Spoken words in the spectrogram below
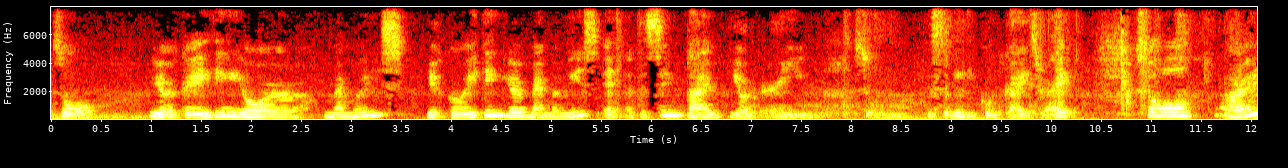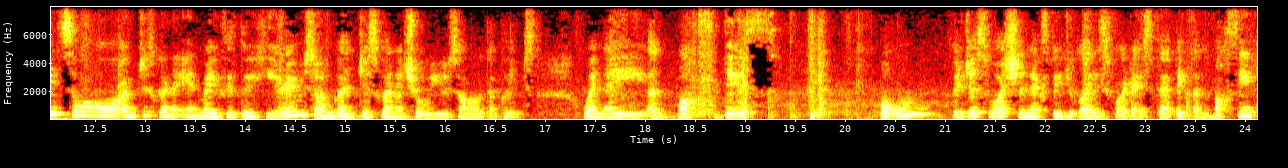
So you're creating your memories you're creating your memories and at the same time you're earning. So it's really good guys right? So alright so i'm just gonna end my video here. So i'm gonna just gonna show you some of the clips. When I unbox this phone. So just watch the next video guys for the aesthetic unboxing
